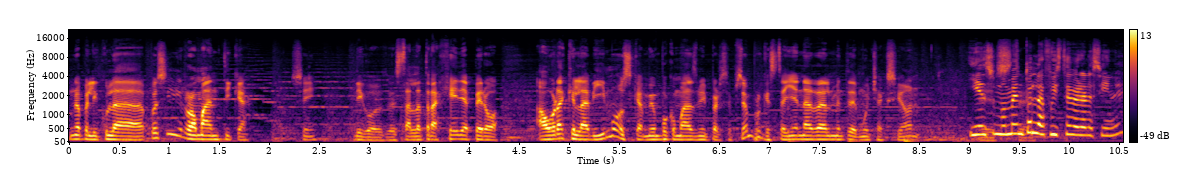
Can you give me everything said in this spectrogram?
una película, pues sí, romántica, sí. Digo, está la tragedia, pero ahora que la vimos cambió un poco más mi percepción porque está llena realmente de mucha acción. ¿Y en su Este- momento la fuiste a ver al cine?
